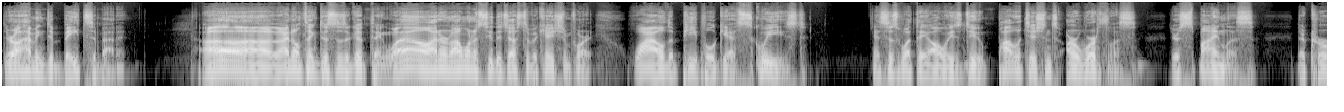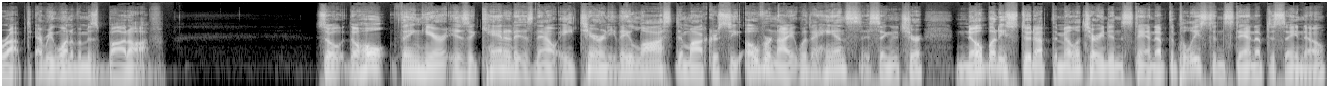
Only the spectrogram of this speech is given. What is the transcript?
They're all having debates about it. Oh, I don't think this is a good thing. Well, I don't know. I want to see the justification for it. While the people get squeezed. This is what they always do. Politicians are worthless, they're spineless. They're corrupt. Every one of them is bought off. So the whole thing here is that Canada is now a tyranny. They lost democracy overnight with a hand signature. Nobody stood up. The military didn't stand up. The police didn't stand up to say no.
